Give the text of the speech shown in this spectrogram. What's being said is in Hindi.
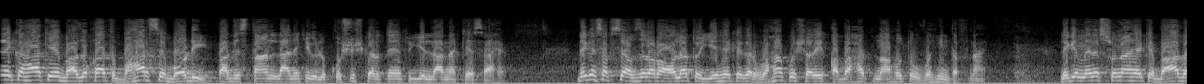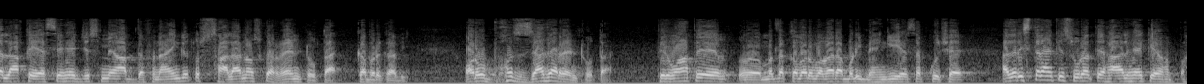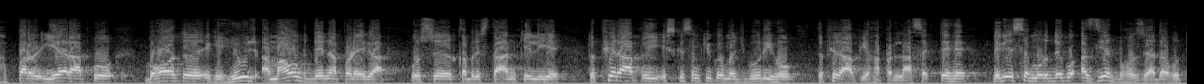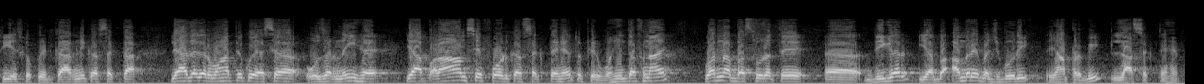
ने कहा कि बाज़ात बाहर से बॉडी पाकिस्तान लाने की कोशिश करते हैं तो ये लाना कैसा है? देखिए, सबसे अफजल और अवला तो यह है कि अगर वहाँ कोई शरी कबाहत ना हो तो वहीं दफनाएँ। लेकिन मैंने सुना है कि बाद इलाके ऐसे हैं जिसमें आप दफनाएँगे तो सालाना उसका रेंट होता है, कब्र का भी। और वो बहुत ज़्यादा रेंट होता है। फिर वहाँ पे मतलब कब्र वगैरह बड़ी महँगी है, सब कुछ है। अगर इस तरह की सूरत हाल है कि पर ईयर आपको बहुत एक ह्यूज अमाउंट देना पड़ेगा उस कब्रिस्तान के लिए तो फिर आप इस किस्म की कोई मजबूरी हो तो फिर आप यहाँ पर ला सकते हैं। लेकिन इससे मुर्दे को अजियत बहुत ज़्यादा होती है, इसको कोई इनकार नहीं कर सकता। लिहाजा अगर वहाँ पे कोई ऐसा उजर नहीं है, या आप आराम से अफोर्ड कर सकते हैं तो फिर वहीं दफनाएँ, वरना बसूरत दीगर या अमर मजबूरी यहाँ पर भी ला सकते हैं।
